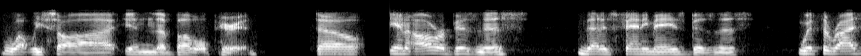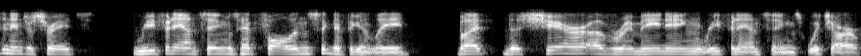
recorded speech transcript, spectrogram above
what we saw in the bubble period. So, in our business, that is Fannie Mae's business, with the rise in interest rates, refinancings have fallen significantly, but the share of remaining refinancings, which are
